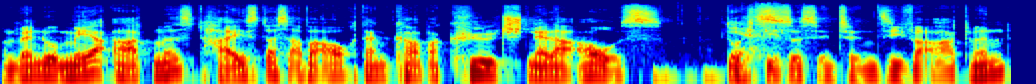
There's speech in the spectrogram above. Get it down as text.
Und wenn du mehr atmest, heißt das aber auch, dein Körper kühlt schneller aus durch yes. dieses intensive Atmen.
